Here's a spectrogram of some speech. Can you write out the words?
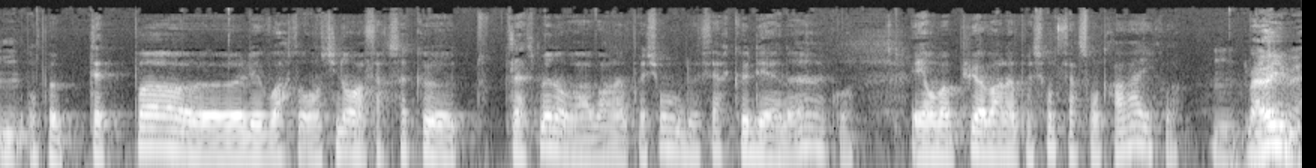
on mm. on peut peut-être pas euh, les voir. Sinon, on va faire ça que toute la semaine, on va avoir l'impression de faire que des 1 1 quoi. Et on va plus avoir l'impression de faire son travail, quoi. Mm. Bah oui, mais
